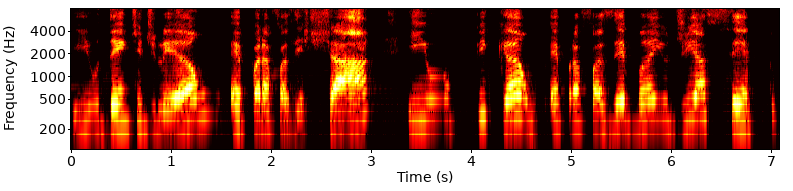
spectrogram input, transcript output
e o dente de leão é para fazer chá, e o picão é para fazer banho de assento.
